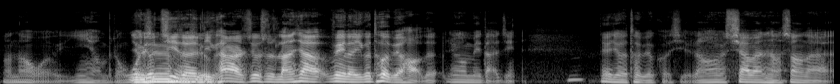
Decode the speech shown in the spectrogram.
啊，那我印象不中，我就记得李凯尔就是篮下喂了一个特别好的，因为没打进，嗯那就特别可惜。然后下半场上来，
